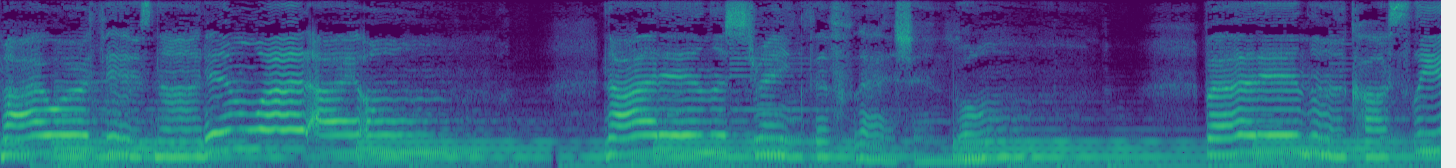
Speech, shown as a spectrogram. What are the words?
My worth is not in what I own, not in the strength of flesh and bone, but in the costly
